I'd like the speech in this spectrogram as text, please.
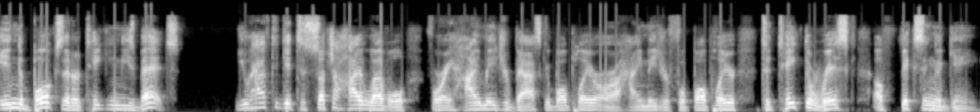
in the books that are taking these bets, you have to get to such a high level for a high major basketball player or a high major football player to take the risk of fixing a game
